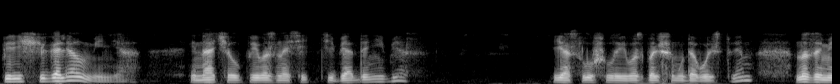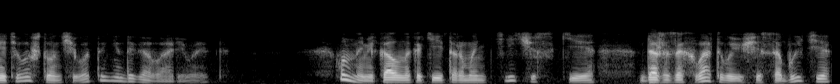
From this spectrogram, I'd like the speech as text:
перещеголял меня и начал превозносить тебя до небес. Я слушала его с большим удовольствием, но заметила, что он чего-то не договаривает. Он намекал на какие-то романтические, даже захватывающие события,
